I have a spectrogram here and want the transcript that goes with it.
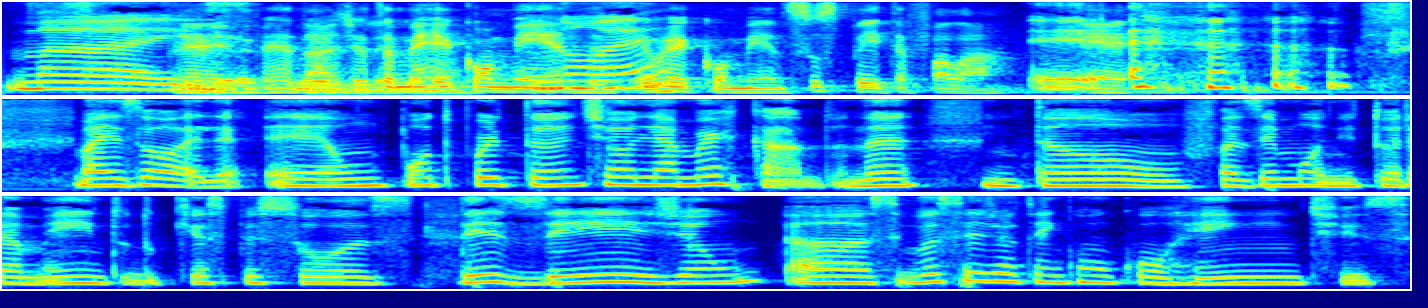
Mas. É, é verdade, eu também recomendo, é? eu recomendo, suspeita falar. É. é. Mas olha, é um ponto importante é olhar mercado, né? Então, fazer monitoramento do que as pessoas desejam. Ah, se você já tem concorrentes,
